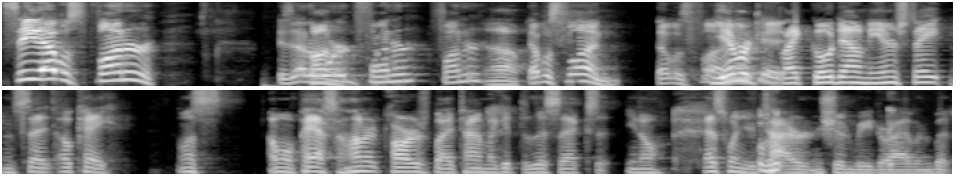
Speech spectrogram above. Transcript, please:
see, that was funner. Is that a word? Funner? Funner? Uh, That was fun. That was fun. you ever okay. like go down the interstate and say, "Okay, let's." I'm gonna pass hundred cars by the time I get to this exit. You know, that's when you're tired and shouldn't be driving. But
